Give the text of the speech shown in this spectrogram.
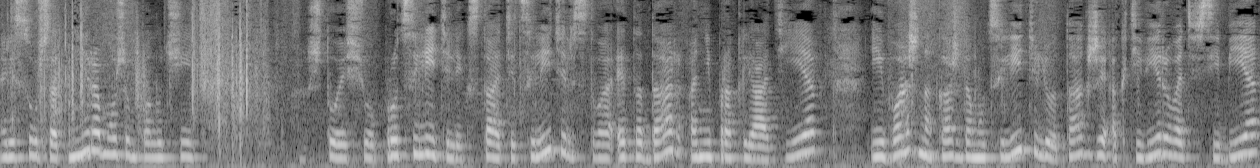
Ресурс от мира можем получить. Что еще? Про целителей, кстати. Целительство – это дар, а не проклятие. И важно каждому целителю также активировать в себе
